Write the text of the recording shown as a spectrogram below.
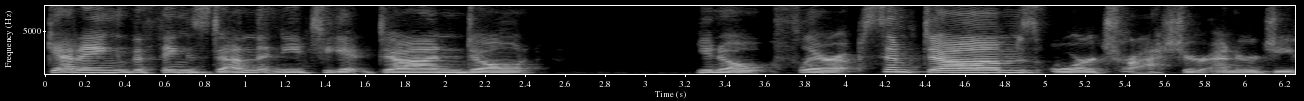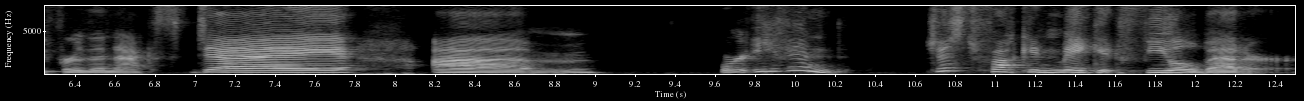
getting the things done that need to get done don't you know, flare up symptoms or trash your energy for the next day. Um, or even just fucking make it feel better.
